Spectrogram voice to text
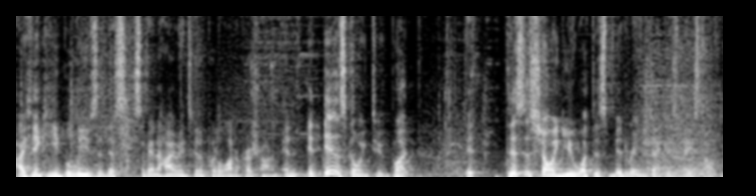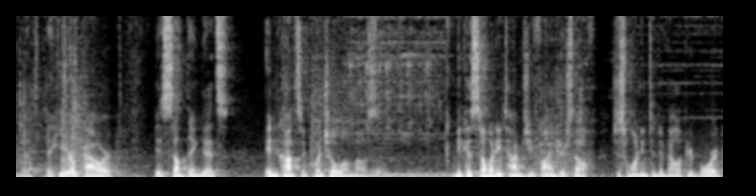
I think he believes that this Savannah Highmane is going to put a lot of pressure on him, and it is going to. But it, this is showing you what this mid-range deck is based off of. It's- The hero power is something that's inconsequential almost, because so many times you find yourself just wanting to develop your board,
